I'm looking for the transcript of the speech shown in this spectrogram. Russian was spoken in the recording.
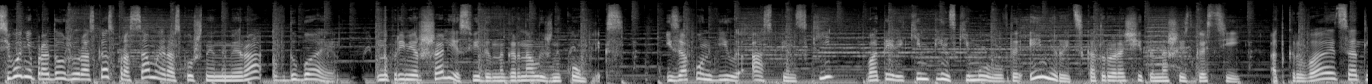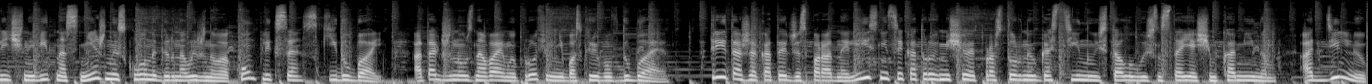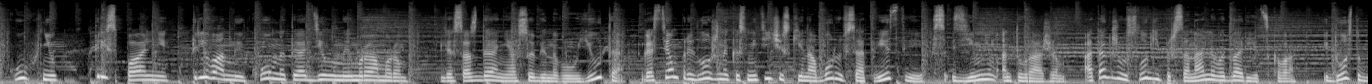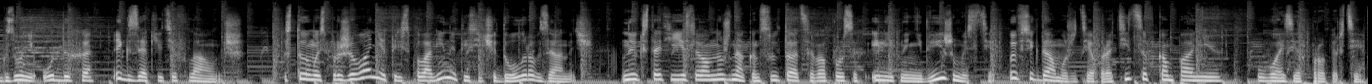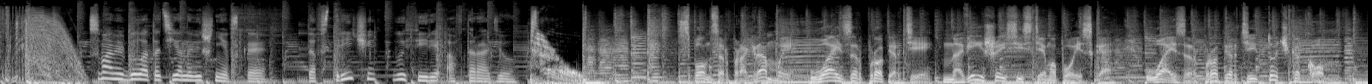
Сегодня продолжу рассказ про самые роскошные номера в Дубае. Например, шале с видом на горнолыжный комплекс. И закон виллы Аспенски в отеле Кемпинский Mall of the который рассчитан на 6 гостей, открывается отличный вид на снежные склоны горнолыжного комплекса «Ски Дубай», а также на узнаваемый профиль небоскребов Дубая – Три этажа коттеджа с парадной лестницей, которая вмещает просторную гостиную и столовую с настоящим камином, отдельную кухню, три спальни, три ванные комнаты, отделанные мрамором. Для создания особенного уюта гостям предложены косметические наборы в соответствии с зимним антуражем, а также услуги персонального дворецкого и доступ к зоне отдыха Executive Lounge. Стоимость проживания 3,5 тысячи долларов за ночь. Ну и, кстати, если вам нужна консультация в вопросах элитной недвижимости, вы всегда можете обратиться в компанию Wiser Property. С вами была Татьяна Вишневская. До встречи в эфире Авторадио. Спонсор программы Wiser Property. Новейшая система поиска. wiserproperty.com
